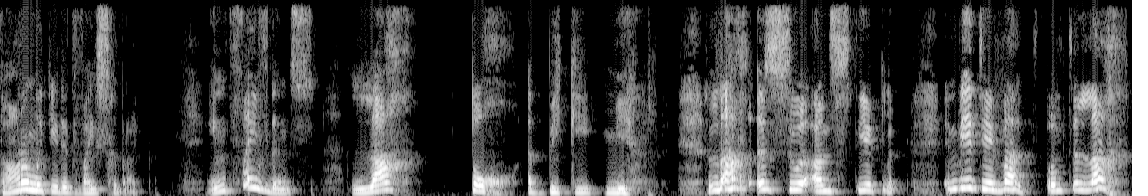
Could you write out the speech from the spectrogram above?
Daarom moet jy dit wys gebruik. En vyfdens, lag tog 'n bietjie meer. Lag is so aansteeklik. En weet jy wat? Om te lag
